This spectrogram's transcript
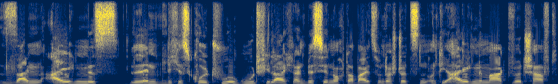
sein eigenes ländliches Kulturgut vielleicht ein bisschen noch dabei zu unterstützen und die eigene Marktwirtschaft,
